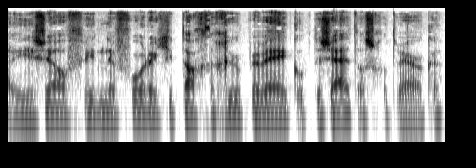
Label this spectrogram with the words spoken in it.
Ja. jezelf vinden voordat je 80 uur per week op de Zuidas gaat werken.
